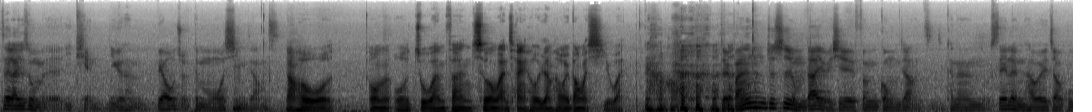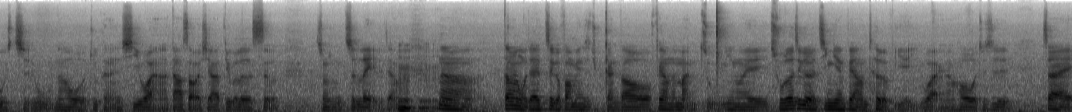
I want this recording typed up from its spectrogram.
再来就是我们的一天，一个很标准的模型这样子。然后我，我们我煮完饭、吃完晚餐以后，然后会帮我洗碗。对，反正就是我们大家有一些分工这样子。可能 Salen 他会照顾植物，然后我就可能洗碗啊、打扫一下、丢个垃圾，什么什么之类的这样。嗯嗯。那当然，我在这个方面是感到非常的满足，因为除了这个经验非常特别以外，然后就是在。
